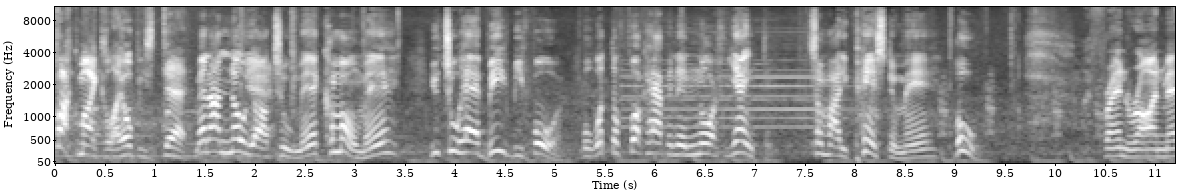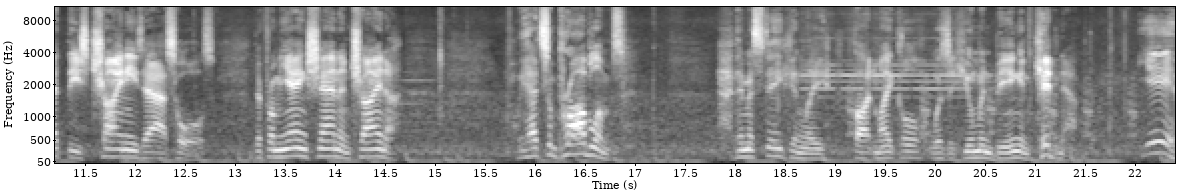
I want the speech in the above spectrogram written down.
fuck Michael, I hope he's dead. Man, I know y'all two, man. Come on, man. You two had beef before. But what the fuck happened in North Yankton? Somebody pinched him, man. Who? My friend Ron met these Chinese assholes. They're from Yangshan in China. We had some problems. They mistakenly thought Michael was a human being and kidnapped him. Yeah,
